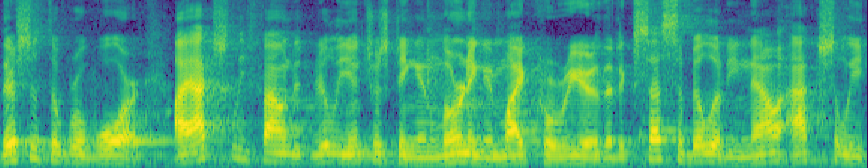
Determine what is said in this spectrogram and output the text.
This is the reward. I actually found it really interesting in learning in my career that accessibility now actually,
